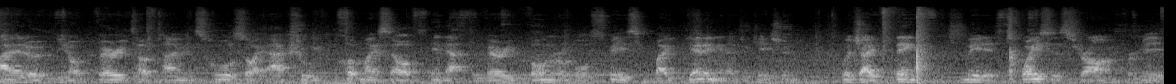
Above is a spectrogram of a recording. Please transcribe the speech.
I had a you know very tough time in school, so I actually put myself in that very vulnerable space by getting an education, which I think made it twice as strong for me.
